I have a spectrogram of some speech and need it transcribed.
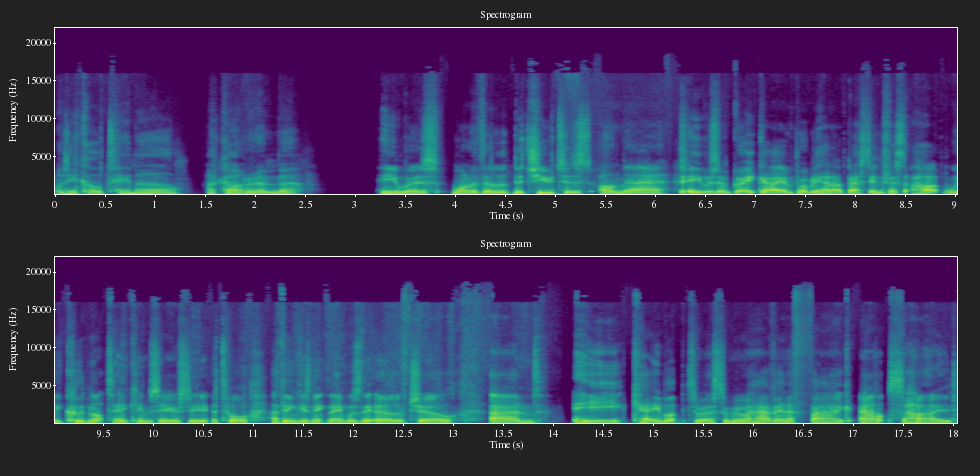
was he called Tim Earl? I can't remember. He was one of the the tutors on there. He was a great guy and probably had our best interest at heart. We could not take him seriously at all. I think his nickname was the Earl of Churl. And he came up to us and we were having a fag outside.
